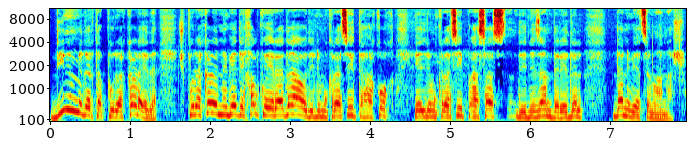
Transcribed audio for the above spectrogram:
دین مې درته پوره کړی ده چې پوره کړی نو بیا د خلکو اراده او د دیموکراسي تحقق یا د دیموکراسي په اساس د نظام درېدل دا نو بیا څه معنی شو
